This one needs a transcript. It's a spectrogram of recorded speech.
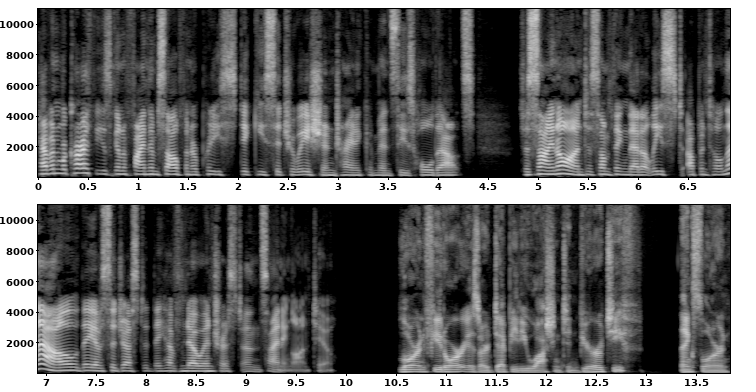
Kevin McCarthy, is going to find himself in a pretty sticky situation trying to convince these holdouts to sign on to something that, at least up until now, they have suggested they have no interest in signing on to. Lauren Fedor is our Deputy Washington Bureau Chief. Thanks, Lauren.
